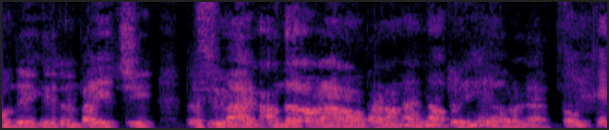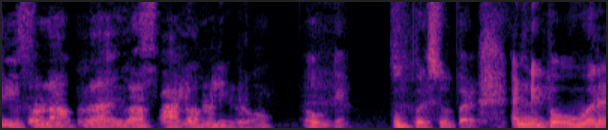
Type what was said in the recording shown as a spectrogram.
வந்து இதுக்கு பயிற்சி. சினிமா அந்த லெவலாம் நம்ம பண்ணோம்னா இன்னும் பெரிய லெவல்ல ஓகே நீ சொன்னா இதெல்லாம் ஸ்பாட்ல பண்ணிட்டு இருக்கோம். ஓகே சூப்பர் சூப்பர் அண்ட் இப்போ ஒவ்வொரு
